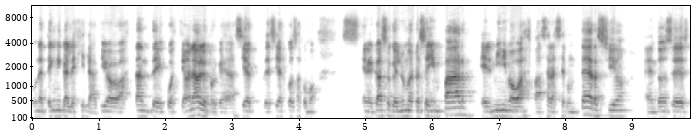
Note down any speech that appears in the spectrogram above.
una técnica legislativa bastante cuestionable, porque hacía, decías cosas como, en el caso que el número sea impar, el mínimo va a pasar a ser un tercio, entonces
